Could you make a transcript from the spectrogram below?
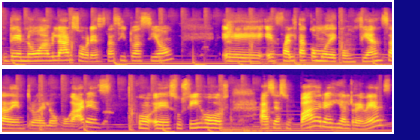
de no hablar sobre esta situación eh, es falta como de confianza dentro de los hogares, con, eh, sus hijos hacia sus padres y al revés,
